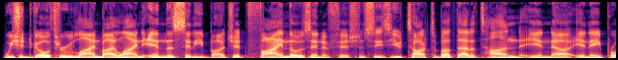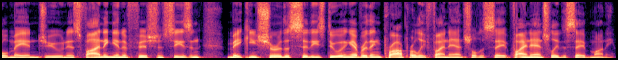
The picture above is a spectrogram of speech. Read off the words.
we should go through line by line in the city budget, find those inefficiencies. You talked about that a ton in uh, in April, May, and June. Is finding inefficiencies and making sure the city's doing everything properly financial to save financially to save money.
